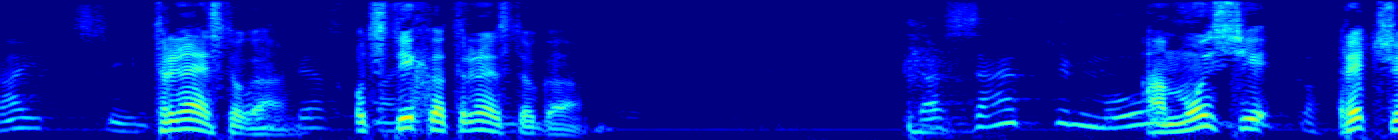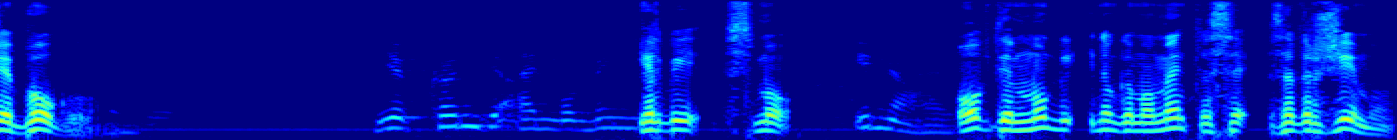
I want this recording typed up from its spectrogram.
13. od stiha 13. A Mojsije reče Bogu, jer bi smo ovdje mogli jednog momenta se zadržimo.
